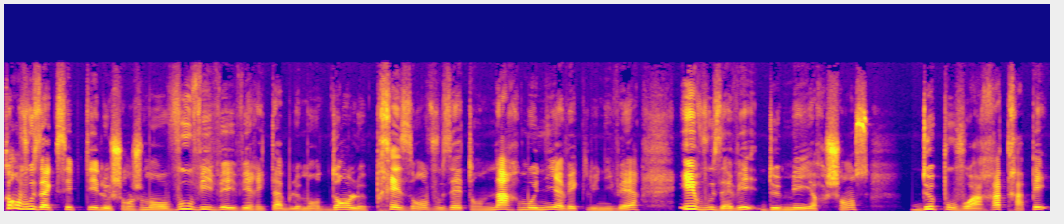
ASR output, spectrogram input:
Quand vous acceptez le changement, vous vivez véritablement dans le présent, vous êtes en harmonie avec l'univers et vous avez de meilleures chances de pouvoir rattraper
